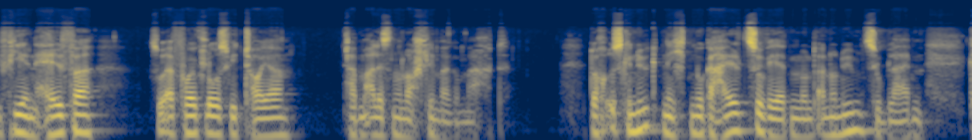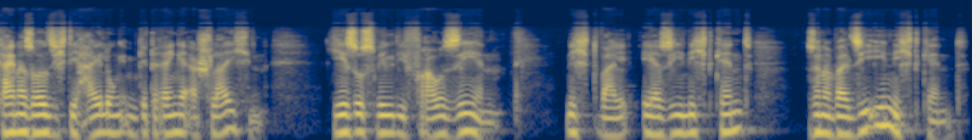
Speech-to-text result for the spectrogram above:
die vielen Helfer, so erfolglos wie teuer, haben alles nur noch schlimmer gemacht. Doch es genügt nicht, nur geheilt zu werden und anonym zu bleiben. Keiner soll sich die Heilung im Gedränge erschleichen. Jesus will die Frau sehen, nicht weil er sie nicht kennt, sondern weil sie ihn nicht kennt.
